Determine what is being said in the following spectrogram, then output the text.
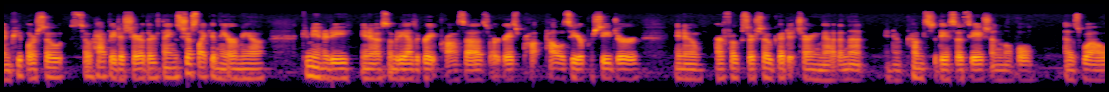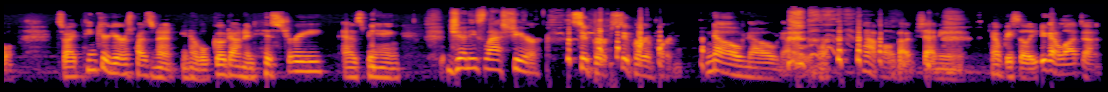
and people are so so happy to share their things just like in the URMIA community you know if somebody has a great process or a great po- policy or procedure you know our folks are so good at sharing that and that you know comes to the association level as well. So i think your year as president you know will go down in history as being Jenny's last year. super super important. No no no not all about jenny. Don't be silly. You got a lot done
